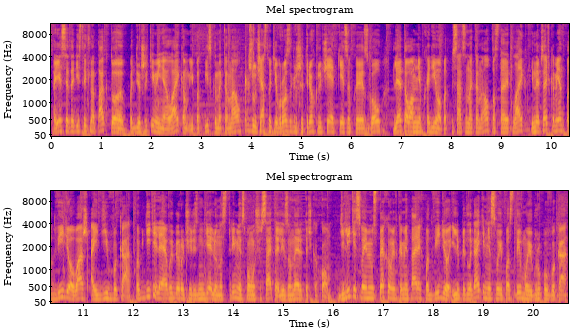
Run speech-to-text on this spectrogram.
а если это действительно так, то поддержите меня лайком и подпиской на канал. Также участвуйте в розыгрыше трех ключей от кейсов CSGO. Для этого вам необходимо подписаться на канал, поставить лайк и написать в коммент под видео ваш ID в ВК. Победителя я выберу через неделю на стриме с помощью сайта lizonery.com. Делитесь своими успехами в комментариях под видео или предлагайте мне свои посты в мою группу в ВК,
